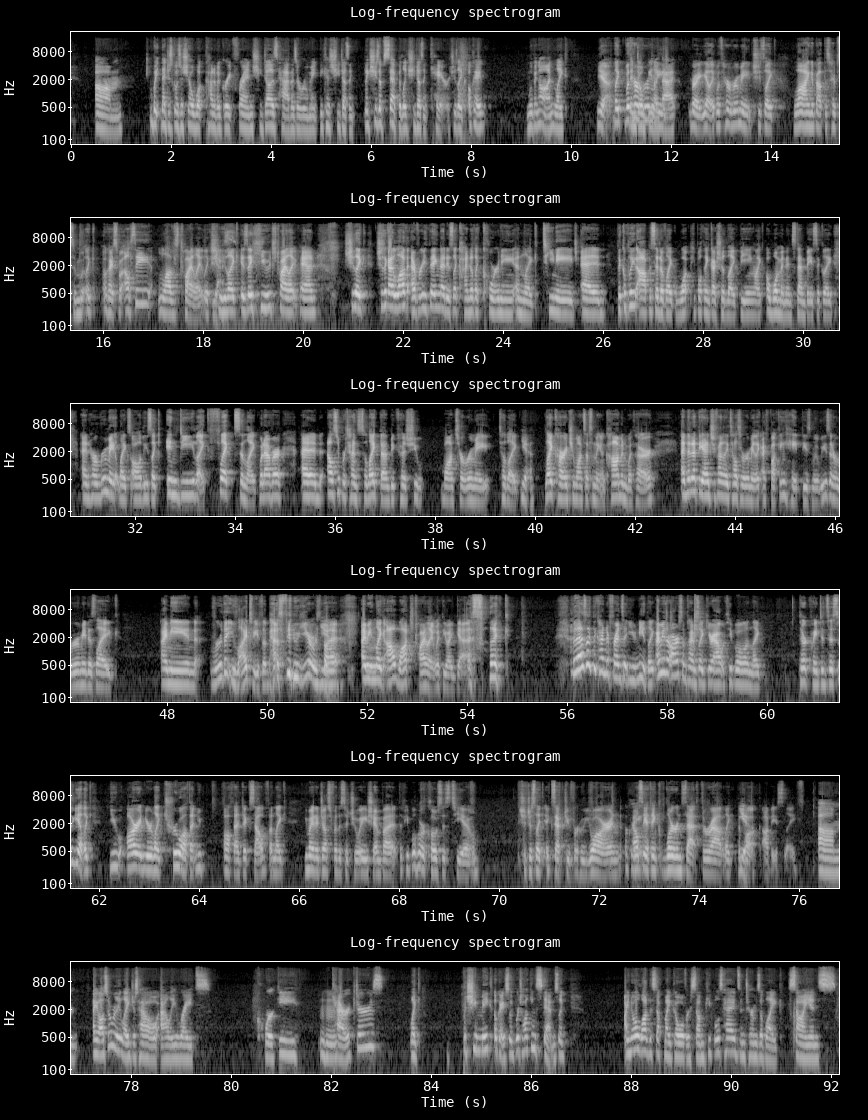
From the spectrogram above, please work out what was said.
Um but that just goes to show what kind of a great friend she does have as a roommate because she doesn't like she's upset but like she doesn't care. She's like, okay, moving on. Like yeah. Like with then her don't roommate, be like that. Right. Yeah. Like with her roommate, she's like lying about the types of mo- like. Okay, so Elsie loves Twilight. Like she Yes. like is a huge Twilight fan. She like she's like I love everything that is like kind of like corny and like teenage and the complete opposite of like what people think I should like being like a woman in STEM basically. And her roommate likes all these like indie like flicks and like whatever. And Elsie pretends to like them because she wants her roommate to like Yeah. Like her and she wants to have something in common with her. And then at the end, she finally tells her roommate, like, I fucking hate these movies. And her roommate is like, I mean, rude that you lied to me for the past few years, Yeah. but I mean, like, I'll watch Twilight with you, I guess. like, but that's like the kind of friends that you need. Like, I mean, there are sometimes like you're out with people and like they're acquaintances. So yeah, like you are in your like true authentic, authentic self, and like you might adjust for the situation. But the people who are closest to you should just like accept you for who you are. And Agreed. Elsie, I think, learns that throughout like the Yeah. book, obviously. Um, I also really like just how Ali writes quirky Mhm. characters. Like, but she makes okay. So like we're talking stems. Like, I know a lot of the stuff might go over some people's heads in terms of like science,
